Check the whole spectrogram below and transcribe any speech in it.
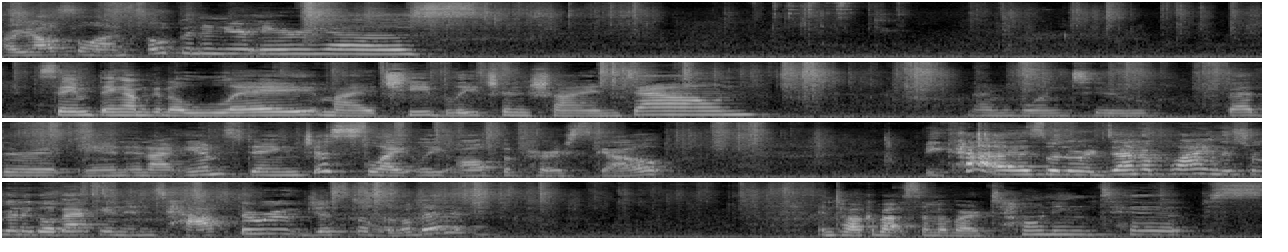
Are y'all salons open in your areas? Same thing, I'm gonna lay my Chi Bleach and Shine down. And I'm going to feather it in and I am staying just slightly off of her scalp because when we're done applying this, we're gonna go back in and tap the root just a little bit and talk about some of our toning tips.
